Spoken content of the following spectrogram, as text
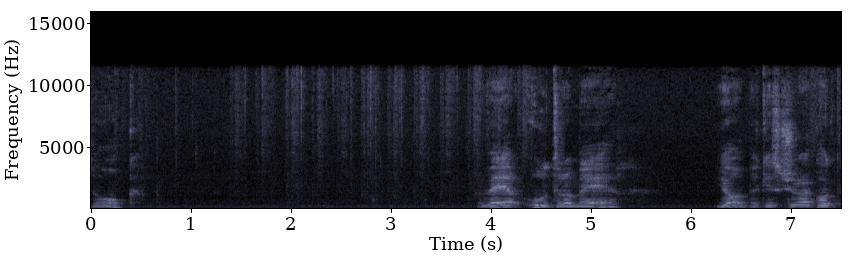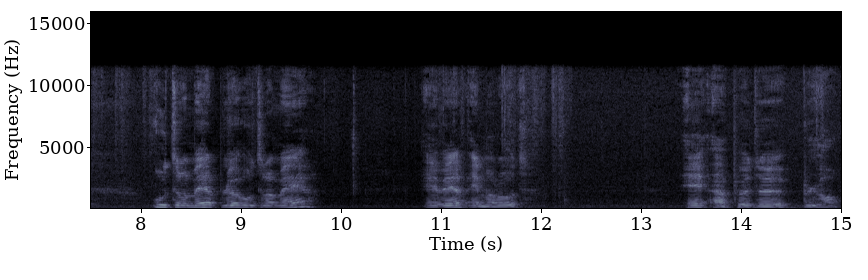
Donc, vers Outre-mer. Yo, mais qu'est-ce que je raconte? Outre-mer, bleu, Outre-mer. Et vers émeraude. Et un peu de blanc.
